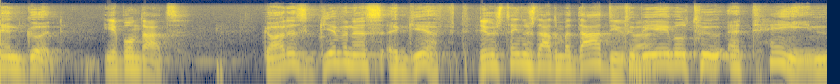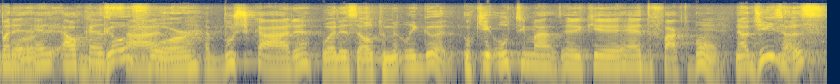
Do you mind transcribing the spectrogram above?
and good. e a bondade. God has given us a gift Deus tem nos dado uma dádiva to be able to attain para é, go for buscar what is ultimately good. o que, ultima, eh, que é de facto bom. Now, Jesus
